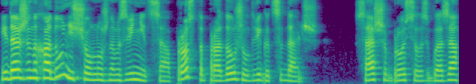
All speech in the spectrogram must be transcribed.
и даже на ходу не счел нужным извиниться, а просто продолжил двигаться дальше. Саше бросилось в глаза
